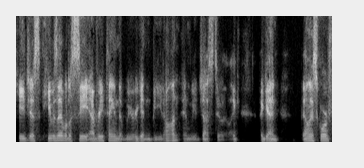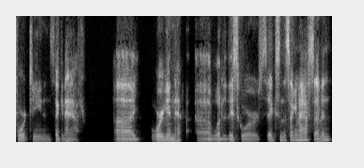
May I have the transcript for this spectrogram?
he just he was able to see everything that we were getting beat on and we adjust to it. Like again, they only scored 14 in the second half. Uh Oregon, uh, what did they score? Six in the second half, seven.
